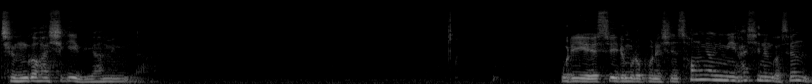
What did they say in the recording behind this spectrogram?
증거하시기 위함입니다. 우리 예수 이름으로 보내신 성령님이 하시는 것은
